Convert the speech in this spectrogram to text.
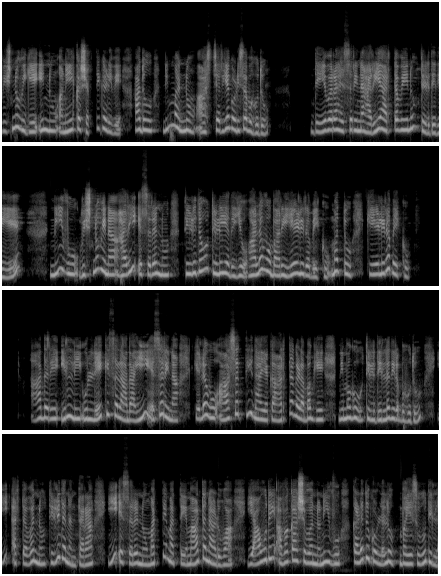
ವಿಷ್ಣುವಿಗೆ ಇನ್ನೂ ಅನೇಕ ಶಕ್ತಿಗಳಿವೆ. ಅದು ನಿಮ್ಮನ್ನು ಆಶ್ಚರ್ಯಗೊಳಿಸಬಹುದು. ದೇವರ ಹೆಸರಿನ ಹರಿಯ ಅರ್ಥವೇನು ತಿಳಿದಿದೆಯೇ? ನೀವು ವಿಷ್ಣುವಿನ ಹರಿ ಹೆಸರನ್ನು ತಿಳಿದೋ ತಿಳಿಯದೆಯೋ ಹಲವು ಬಾರಿ ಹೇಳಿರಬೇಕು ಮತ್ತು ಕೇಳಿರಬೇಕು. ಆದರೆ ಇಲ್ಲಿ ಉಲ್ಲೇಖಿಸಲಾದ ಈ ಹೆಸರಿನ ಕೆಲವು ಆಸಕ್ತಿದಾಯಕ ಅರ್ಥಗಳ ಬಗ್ಗೆ ನಿಮಗೂ ತಿಳಿದಿಲ್ಲದಿರಬಹುದು. ಈ ಅರ್ಥವನ್ನು ತಿಳಿದ ನಂತರ ಈ ಹೆಸರನ್ನು ಮತ್ತೆ ಮತ್ತೆ ಮಾತನಾಡುವ ಯಾವುದೇ ಅವಕಾಶವನ್ನು ನೀವು ಕಳೆದುಕೊಳ್ಳಲು ಬಯಸುವುದಿಲ್ಲ.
